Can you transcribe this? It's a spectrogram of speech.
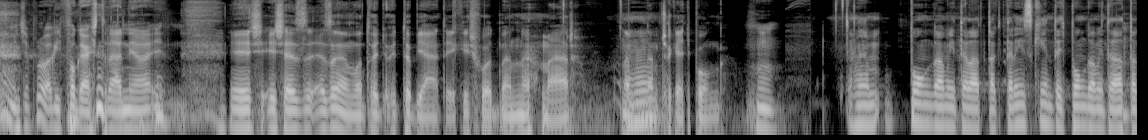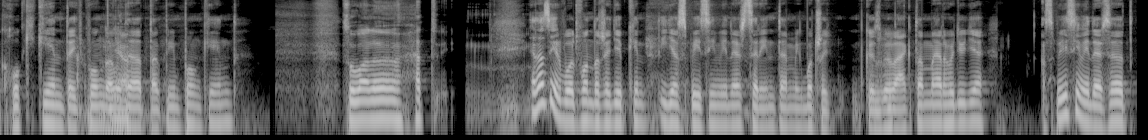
Nem, csak próbálok így fogást találni. A... És, és ez, ez olyan volt, hogy, hogy több játék is volt benne már. Nem, uh-huh. nem csak egy pong. Hm. Hanem pong, amit eladtak teniszként, egy pong, amit eladtak hokiként, egy pong, amit Ja. eladtak pingpongként. Szóval, hát Ez azért volt fontos egyébként így a Space Invaders szerintem, még bocs, hogy közbevágtam, mert hogy ugye a Space Invaders előtt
